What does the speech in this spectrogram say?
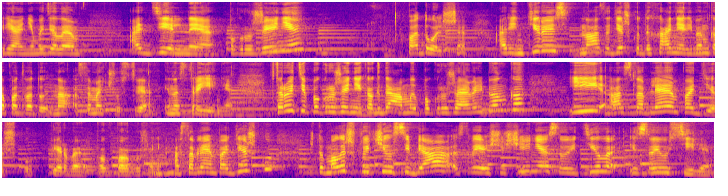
мы делаем отдельные погружения подольше, ориентируясь на задержку дыхания ребенка под водой, на самочувствие и настроение. Второй тип погружения, когда мы погружаем ребенка и ослабляем поддержку. Первое погружение. Ослабляем поддержку, чтобы малыш включил себя, свои ощущения, свое тело и свои усилия.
